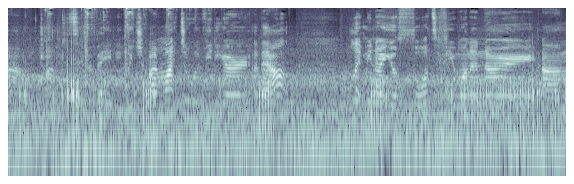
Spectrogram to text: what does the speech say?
um, trying to conceive a baby, which I might do a video about. Let me know your thoughts if you want to know, um,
